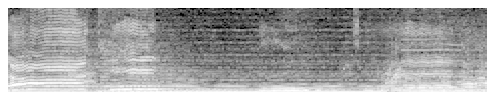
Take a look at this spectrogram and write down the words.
King be lifted.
